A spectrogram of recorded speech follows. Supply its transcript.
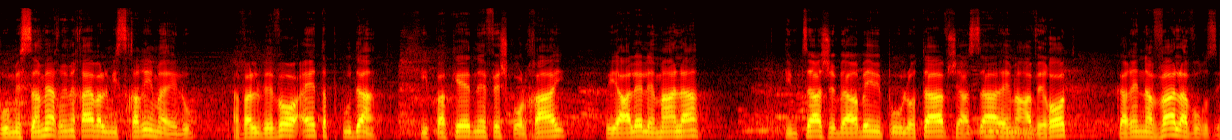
והוא משמח בימי חייו על המסחרים האלו, אבל בבוא עת הפקודה, כי פקד נפש כל חי, ויעלה למעלה, ימצא שבהרבה מפעולותיו שעשה הם העבירות, קרא נבל עבור זה.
